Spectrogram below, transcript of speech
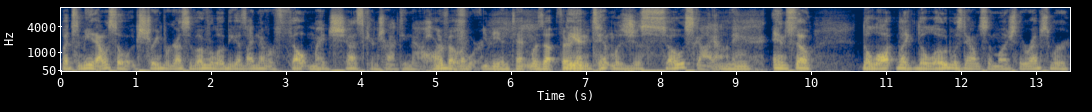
But to me, that was so extreme progressive overload because I never felt my chest contracting that hard before like the intent was up thirty. the intent was just so sky high, mm-hmm. and so the lot like the load was down so much. The reps were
